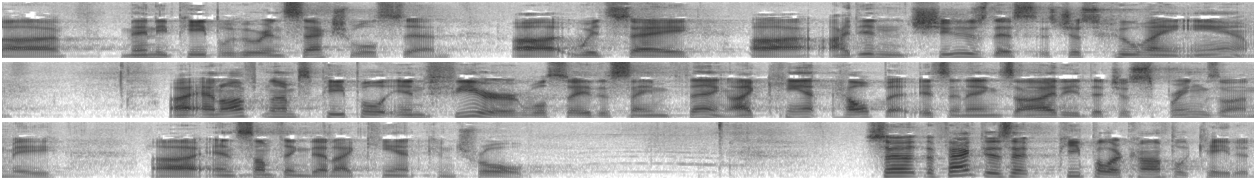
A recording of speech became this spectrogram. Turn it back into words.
Uh, many people who are in sexual sin uh, would say, uh, I didn't choose this, it's just who I am. Uh, and oftentimes people in fear will say the same thing I can't help it. It's an anxiety that just springs on me uh, and something that I can't control. So the fact is that people are complicated.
